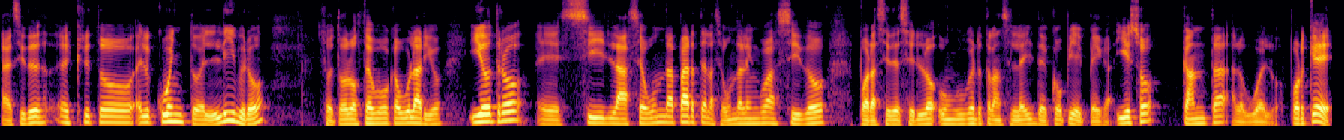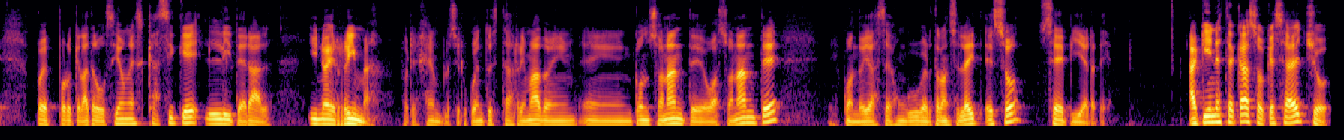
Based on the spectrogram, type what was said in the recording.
ha sido escrito el cuento, el libro, sobre todo los de vocabulario, y otro eh, si la segunda parte, la segunda lengua ha sido, por así decirlo, un Google Translate de copia y pega. Y eso canta al vuelo. ¿Por qué? Pues porque la traducción es casi que literal y no hay rima. Por ejemplo, si el cuento está rimado en, consonante o asonante, cuando ya haces un Google Translate, eso se pierde. Aquí en este caso, ¿qué se ha hecho?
